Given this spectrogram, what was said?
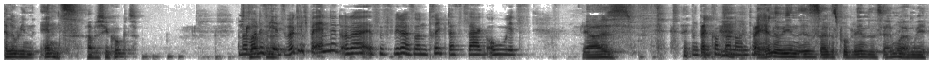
Halloween Ends habe ich geguckt. Aber glaub, wurde sie jetzt wirklich beendet oder ist es wieder so ein Trick, dass sie sagen, oh, jetzt. Ja, es. Und dann kommt da noch ein Teil. Bei Halloween ist es halt das Problem, dass ja immer irgendwie,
